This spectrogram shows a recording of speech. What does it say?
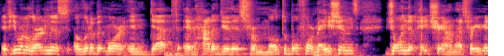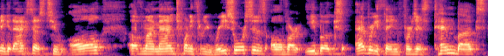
If you want to learn this a little bit more in depth and how to do this from multiple formations, join the Patreon. That's where you're going to get access to all of my Madden 23 resources, all of our ebooks, everything for just 10 bucks.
